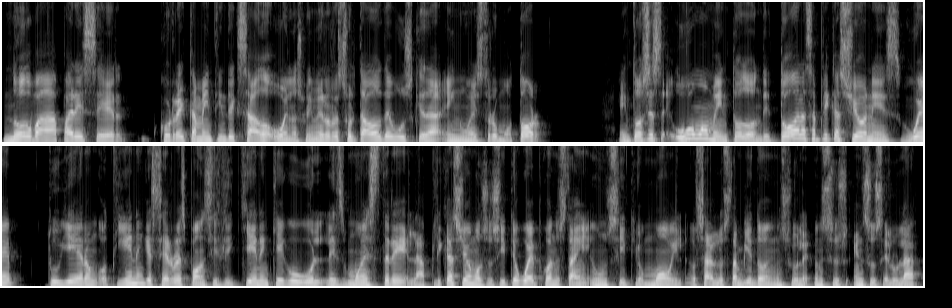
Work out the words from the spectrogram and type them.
no va a aparecer correctamente indexado o en los primeros resultados de búsqueda en nuestro motor. Entonces hubo un momento donde todas las aplicaciones web tuvieron o tienen que ser responsive si quieren que Google les muestre la aplicación o su sitio web cuando están en un sitio móvil, o sea, lo están viendo en su, celular.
